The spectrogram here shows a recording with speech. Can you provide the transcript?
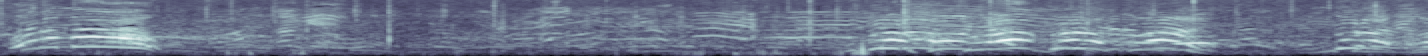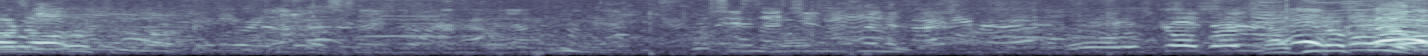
Put him out! Go, go, go, go to the line. Go to the line. Let's go, baby. Now get upfield.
